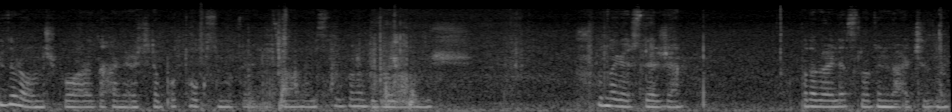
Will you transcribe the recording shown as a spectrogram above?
Güzel olmuş bu arada. Hani işte botoks mu falan. Hani bana güzel olmuş. Bunu da göstereceğim. Bu da böyle Sıla Dündar çizim.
